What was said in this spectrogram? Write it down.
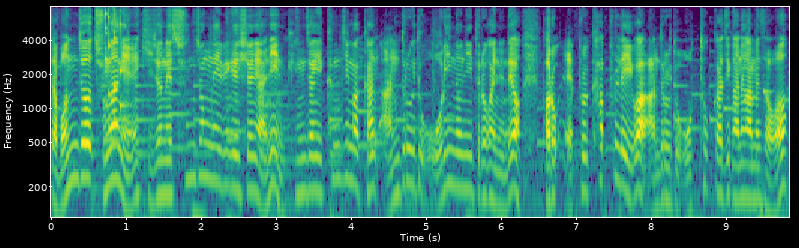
자, 먼저 중앙에 기존의 순정 내비게이션이 아닌 굉장히 큼지막한 안드로이드 올인원이 들어가 있는데요. 바로 애플 카플레이와 안드로이드 오토까지 가능하면서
